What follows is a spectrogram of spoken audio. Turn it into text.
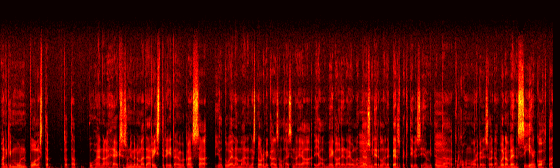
ainakin mun puolesta tota, puheenaiheeksi. Se on nimenomaan tämä ristiriita, jonka kanssa joutuu elämään näissä normikansalaisena ja, ja vegaanina, jolla on mm. täysin erilainen perspektiivi siihen, miten mm. tämä koko homma organisoidaan. Voidaan mennä siihen kohta,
